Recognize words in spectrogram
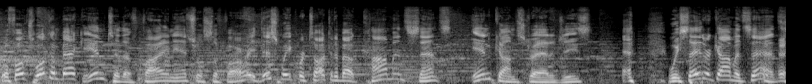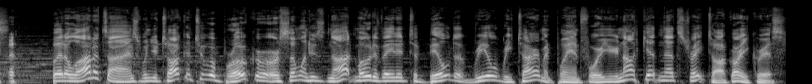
Well, folks, welcome back into the Financial Safari. This week we're talking about common sense income strategies. we say they're common sense, but a lot of times when you're talking to a broker or someone who's not motivated to build a real retirement plan for you, you're not getting that straight talk, are you, Chris?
